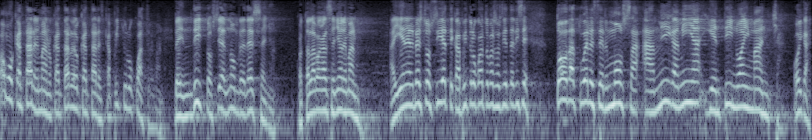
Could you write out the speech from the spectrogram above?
Vamos a cantar, hermano, cantar de los cantares, capítulo 4, hermano. Bendito sea el nombre del Señor. ¿Cuánto alaban al Señor, hermano? Ahí en el verso 7, capítulo 4, verso 7 dice, Toda tú eres hermosa, amiga mía, y en ti no hay mancha. Oiga,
